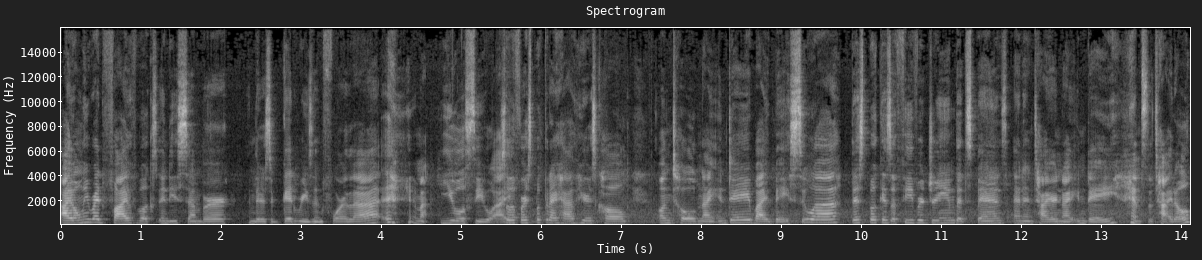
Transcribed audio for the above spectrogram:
I only read five books in December and there's a good reason for that and you will see why. So the first book that I have here is called Untold Night and Day by Bae Suah. This book is a fever dream that spans an entire night and day, hence the title.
